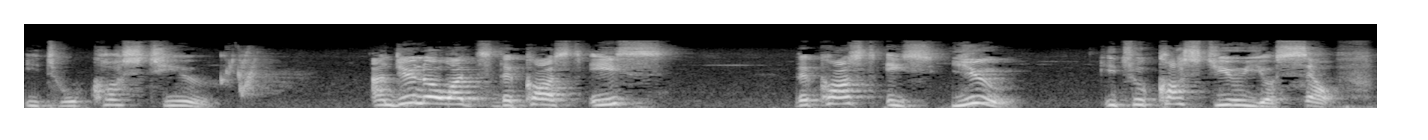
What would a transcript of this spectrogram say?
It will cost you. And do you know what the cost is? The cost is you. It will cost you yourself.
